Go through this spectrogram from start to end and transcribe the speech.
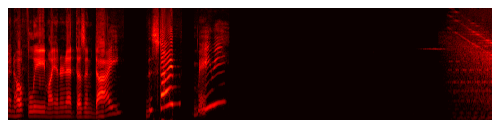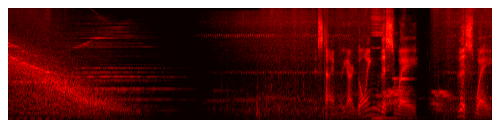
And hopefully my internet doesn't die this time? Maybe? This time we are going this way. This way.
